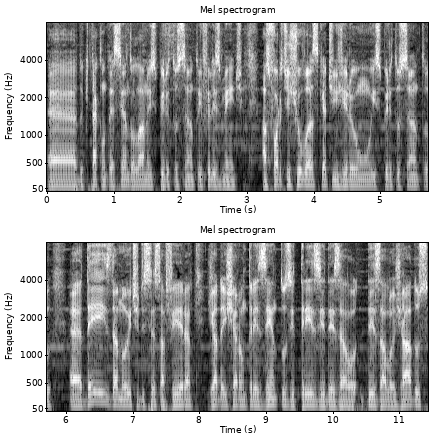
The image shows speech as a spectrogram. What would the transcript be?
eh, do que está acontecendo lá no Espírito Santo, infelizmente. As fortes chuvas que atingiram o Espírito Santo eh, desde a noite de sexta-feira já deixaram 313 desalo desalojados,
